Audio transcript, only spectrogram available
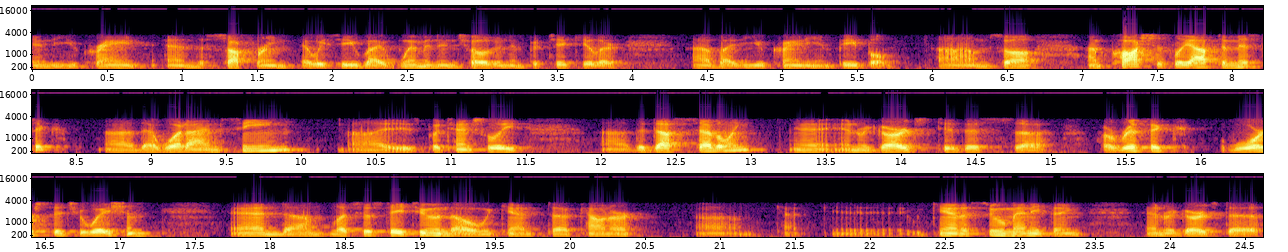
in the Ukraine and the suffering that we see by women and children in particular uh, by the Ukrainian people. Um, so I'm cautiously optimistic uh, that what I'm seeing uh, is potentially uh, the dust settling in, in regards to this horrific war situation. And um, let's just stay tuned, though. We can't counter, um, can't, we can't assume anything in regards to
